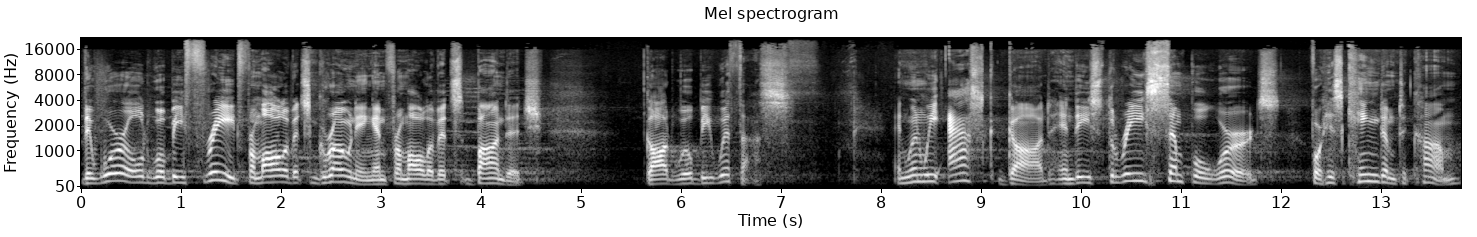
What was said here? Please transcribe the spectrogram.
The world will be freed from all of its groaning and from all of its bondage. God will be with us. And when we ask God in these three simple words for his kingdom to come,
